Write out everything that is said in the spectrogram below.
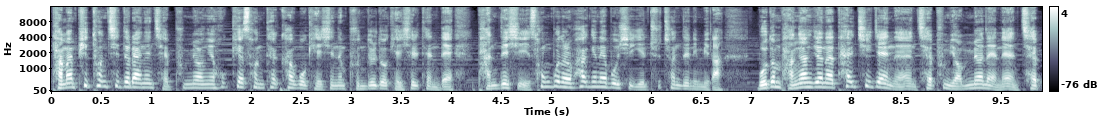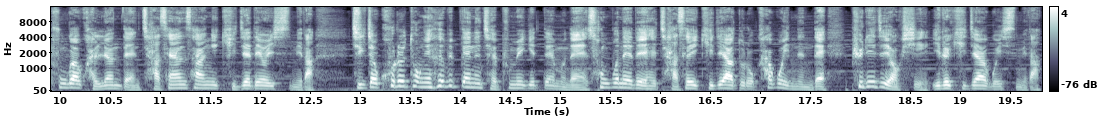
다만 피톤치드라는 제품명에 혹해 선택하고 계시는 분들도 계실 텐데 반드시 성분을 확인해 보시길 추천드립니다. 모든 방향제나 탈취제는 제품 옆면에는 제품과 관련된 자세한 사항이 기재되어 있습니다. 직접 코를 통해 흡입되는 제품이기 때문에 성분에 대해 자세히 기재하도록 하고 있는데 퓨리즈 역시 이를 기재하고 있습니다.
